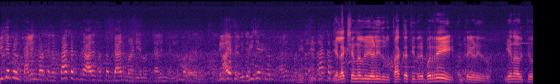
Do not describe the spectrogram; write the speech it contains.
ಬಿಜೆಪಿ ಒಂದು ಚಾಲೆಂಜ್ ಮಾಡ್ತಾ ಇದ್ದಾರೆ. ತಾಕತ್ತಿದ್ರೆ ಆರ್ ಎಸ್ ಎಸ್ ಬ್ಯಾನ್ ಮಾಡಿ ಅನ್ನೋ ಚಾಲೆಂಜ್ ಎಲ್ಲರೂ ಮಾಡ್ತಾ ಇದ್ದಾರೆ. ಬಿಜೆಪಿ ಬಿಜೆಪಿ. ಅವರು ಚಾಲೆಂಜ್ ಮಾಡ್ತಾರೆ ತಾಕತ್ ಎಲೆಕ್ಷನಲ್ಲೂ ಹೇಳಿದ್ರು ತಾಕತ್ತಿದ್ರೆ ಬರ್ರಿ ಅಂತ ಹೇಳಿದ್ರು. ಏನಾದಿತ್ತು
